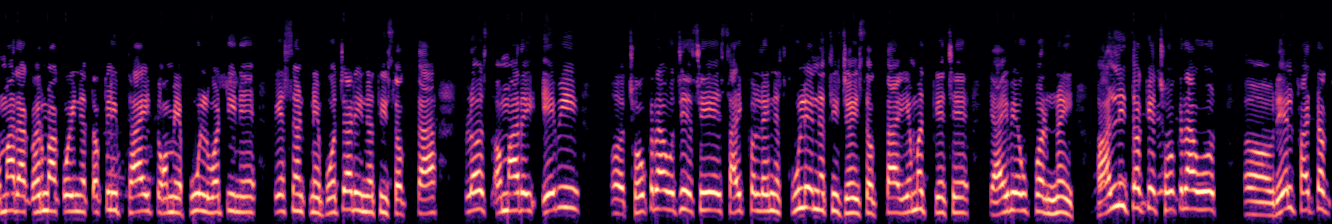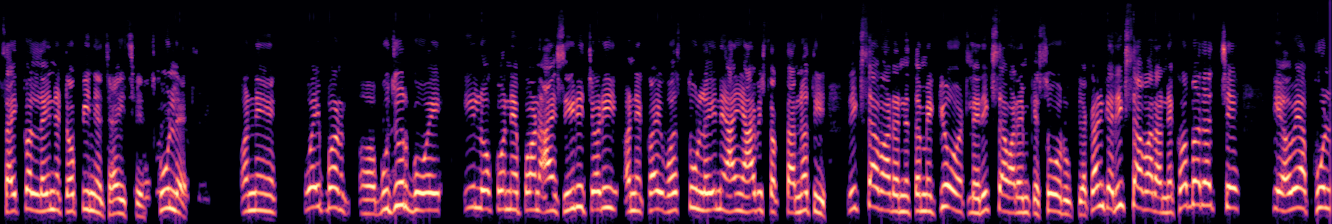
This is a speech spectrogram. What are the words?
અમારા ઘરમાં કોઈને તકલીફ થાય તો અમે પુલ વટીને પેશન્ટને પહોંચાડી નથી શકતા. પ્લસ અમારે એવી છોકરાઓ જે છે, સાયકલ લઈને સ્કૂલે નથી જઈ શકતા. એમ જ કે છે કે હાઈવે ઉપર નહીં. હાલની તકે છોકરાઓ રેલ ફાટક સાયકલ લઈને ટપીને જાય છે સ્કૂલે. અને કોઈ પણ બુઝુર્ગ હોય એ લોકોને પણ આ સીડી ચડી અને કઈ વસ્તુ લઈને અહીં આવી શકતા નથી. રિક્ષાવાળાને તમે કહો એટલે રિક્ષાવાળા એમ કે સો રૂપિયા. કારણ કે રિક્ષાવાળાને ખબર જ છે કે હવે આ પુલ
